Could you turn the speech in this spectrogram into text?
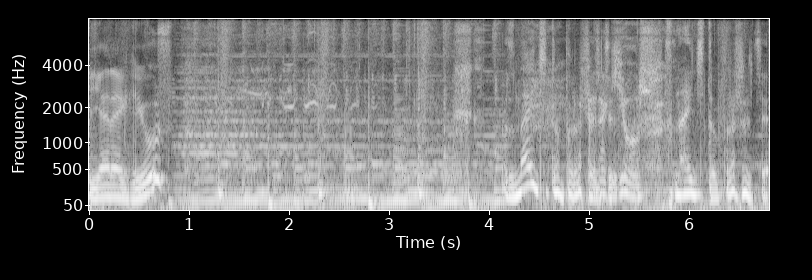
Jarek już? Znajdź to proszę cię. już. Znajdź to proszę cię.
